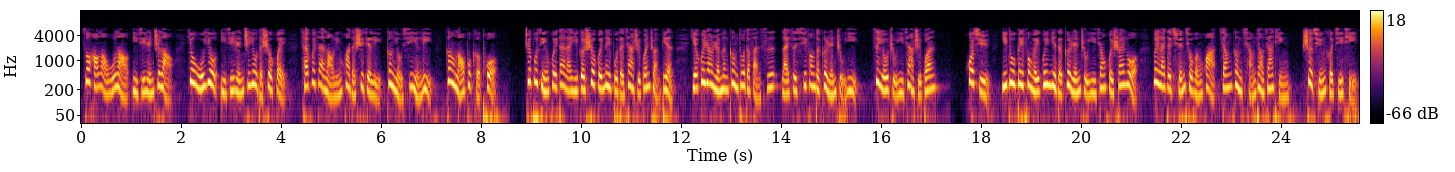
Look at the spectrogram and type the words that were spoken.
做好老吾老以及人之老，幼吾幼以及人之幼的社会，才会在老龄化的世界里更有吸引力，更牢不可破。这不仅会带来一个社会内部的价值观转变，也会让人们更多的反思来自西方的个人主义。自由主义价值观，或许一度被奉为圭臬的个人主义将会衰落，未来的全球文化将更强调家庭、社群和集体。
